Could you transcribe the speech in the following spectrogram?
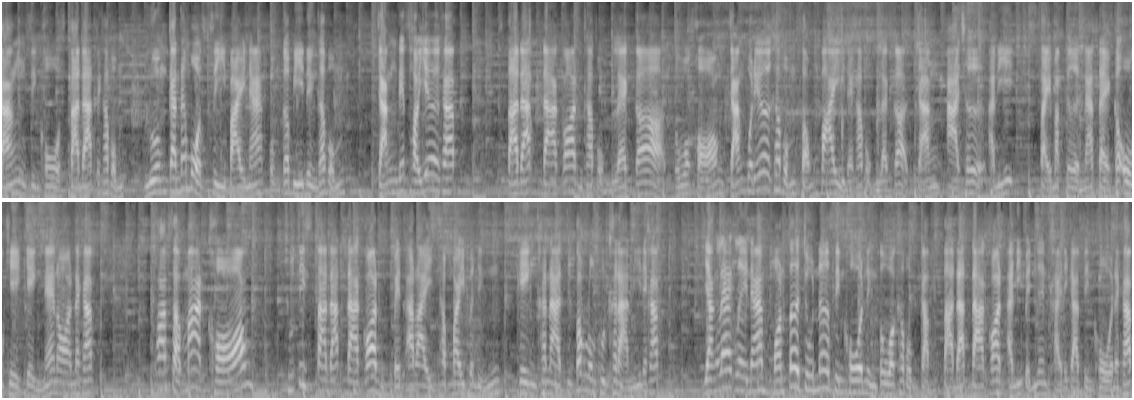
จังซินโคสตาร์ดัตนะครับผมรวมกันทั้งหมด 4 ใบนะ ผมก็ B1 ครับผม จังเดสทอยเออร์ครับสตาร์ดัตดากอนครับผมและก็ตัวของจังวอริเออร์ครับผม2ใบนะครับผมแล้วก็จังอาเชอร์ อันนี้ใส่มาเกินนะแต่ก็โอเคเก่งแน่นอนนะครับ ความสามารถของชูติสตาร์ดัตดากอนเป็นอะไรทำไมมันถึงเก่งขนาดจึงต้องลงทุนขนาดนี้นะครับอย่างแรกเลยนะมอนเตอร์จูเนอร์ซินโคหนึ่งตัวครับผมกับสตาร์ดัตดากอนอันนี้เป็นเงื่อนไขในการซินโคนะครับ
